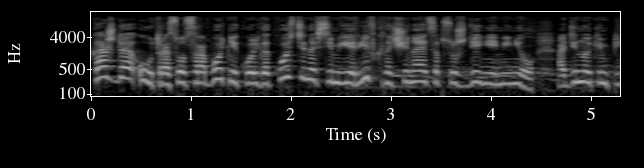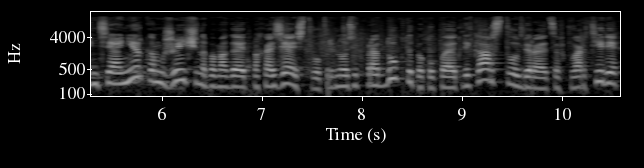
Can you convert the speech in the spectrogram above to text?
Каждое утро соцработник Ольга Костина в семье Ривк начинает с обсуждения меню. Одиноким пенсионеркам женщина помогает по хозяйству, приносит продукты, покупает лекарства, убирается в квартире.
